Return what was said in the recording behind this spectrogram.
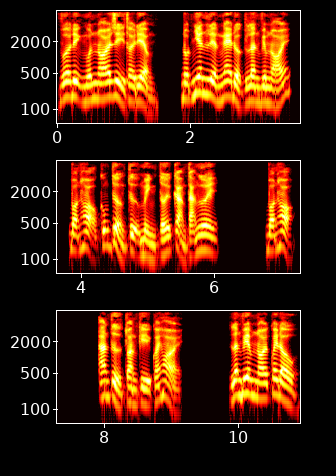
Vừa định muốn nói gì thời điểm, đột nhiên liền nghe được lân viêm nói, bọn họ cũng tưởng tự mình tới cảm tạ ngươi. Bọn họ. An tử toàn kỳ quái hỏi. Lân viêm nói quay đầu,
